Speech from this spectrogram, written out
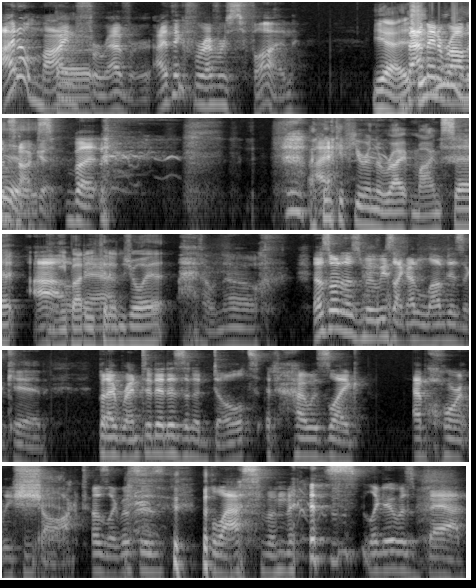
I don't mind Uh, Forever. I think Forever's fun. Yeah, Batman and Robin's not good, but I think if you're in the right mindset, Oh, anybody could enjoy it. I don't know. That was one of those movies like I loved as a kid, but I rented it as an adult, and I was like abhorrently shocked. I was like, "This is blasphemous!" like it was bad.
